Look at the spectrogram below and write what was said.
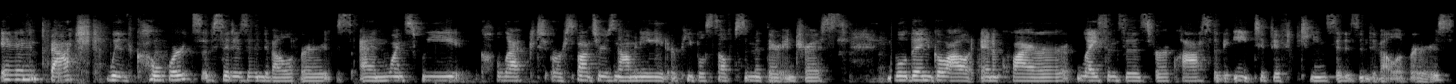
in batch with cohorts of citizen developers. And once we collect or sponsors nominate or people self submit their interests, we'll then go out and acquire licenses for a class of eight to 15 citizen developers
